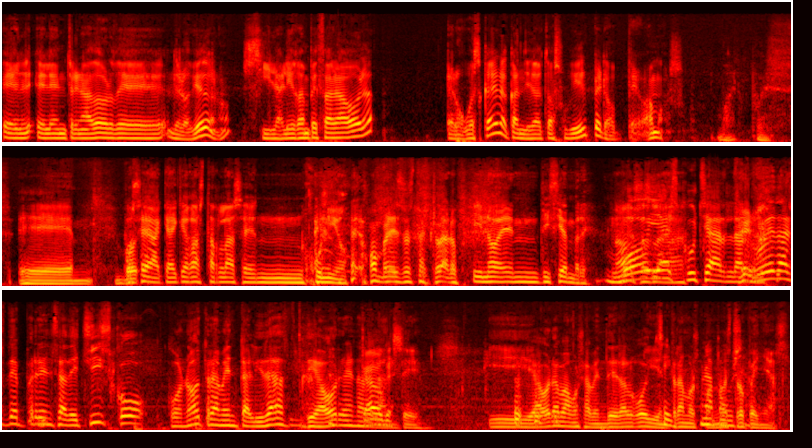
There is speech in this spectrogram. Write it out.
el, el entrenador de, del Oviedo ¿no? si la liga empezara ahora el Huesca era candidato a subir pero, pero vamos Bueno, pues. eh, O sea, que hay que gastarlas en junio Hombre, eso está claro. y no en diciembre. ¿no? Voy es la- a escuchar las ruedas de prensa de Chisco con otra mentalidad de ahora en Claro que adelante. Y ahora vamos a vender algo y Sí, entramos con nuestro Peñas.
